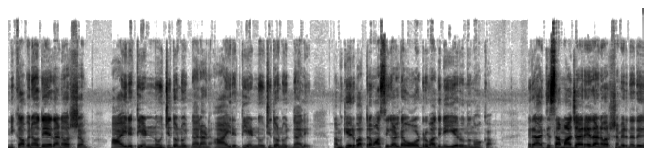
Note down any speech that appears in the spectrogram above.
ഇനി കവനോദയം ഏതാണ് വർഷം? ആയിരത്തി എണ്ണൂറ്റി തൊണ്ണൂറ്റിനാലാണ് ആയിരത്തി എണ്ണൂറ്റി തൊണ്ണൂറ്റിനാല് നമുക്ക് ഈ ഒരു പത്രമാസികളുടെ ഓർഡറും അതിന്റെ ഇയറും ഒന്ന് നോക്കാം. രാജ്യസമാചാരം ഏതാണ് വർഷം വരുന്നത്?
